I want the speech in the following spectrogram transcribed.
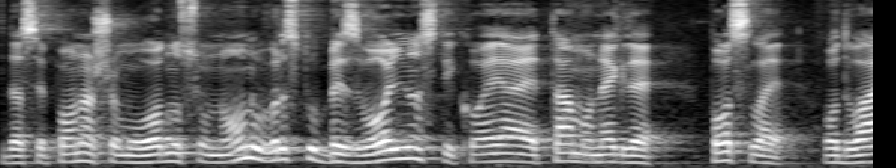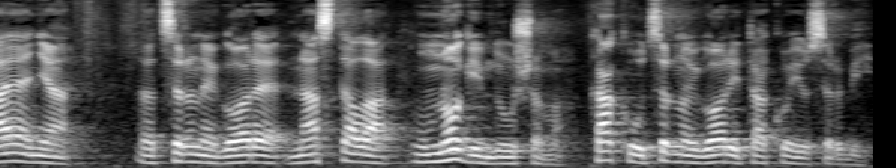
da se ponašamo u odnosu na onu vrstu bezvoljnosti koja je tamo negde posle odvajanja e, Crne Gore nastala u mnogim dušama, kako u Crnoj Gori, tako i u Srbiji.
